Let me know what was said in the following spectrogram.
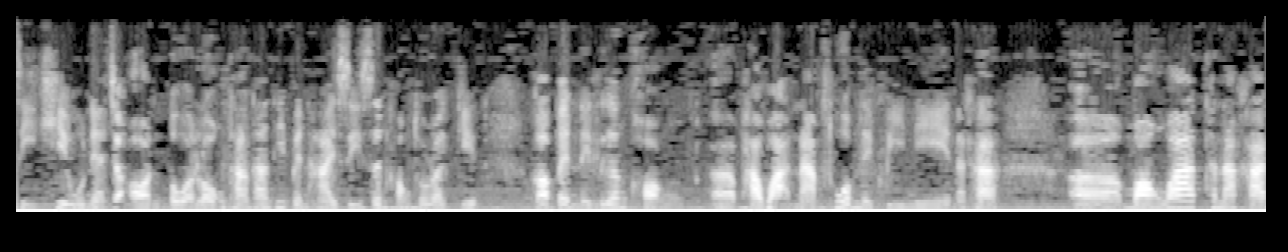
4Q เนี่ยจะอ่อนตัวลงทั้งๆทที่เป็นไฮซีซันของธุรกิจ ก็เป็นในเรื่องของอภาวะน้ำท่วมในปีนี้นะคะออมองว่าธนาคาร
